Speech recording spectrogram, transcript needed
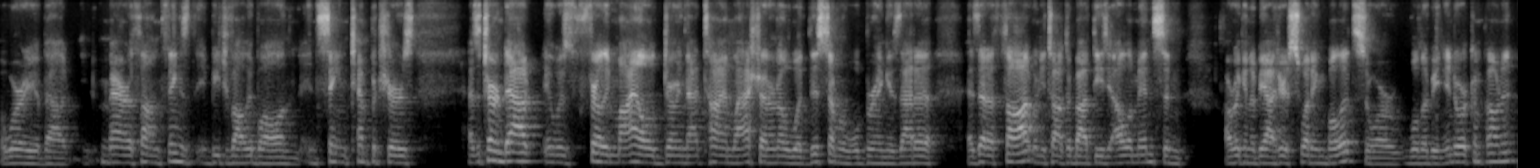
a worry about marathon things beach volleyball and insane temperatures as it turned out, it was fairly mild during that time last year. I don't know what this summer will bring. Is that a is that a thought when you talk about these elements and are we going to be out here sweating bullets or will there be an indoor component?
